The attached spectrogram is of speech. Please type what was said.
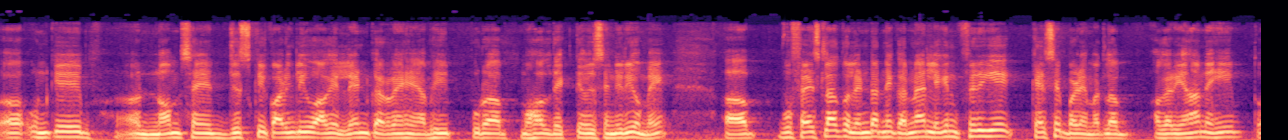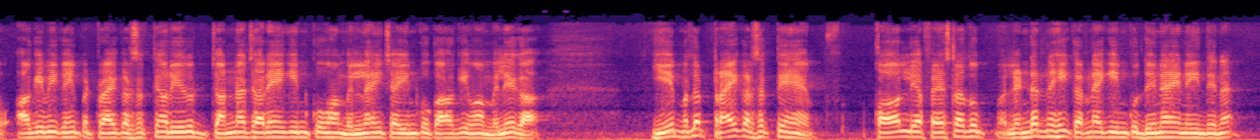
उनके नॉर्म्स हैं, जिसके अकॉर्डिंगली वो आगे लैंड कर रहे हैं, अभी पूरा माहौल देखते हुए सीनरियों में वो फैसला तो लैंडर ने करना है, लेकिन फिर ये कैसे बढ़े? मतलब अगर यहाँ नहीं तो आगे भी कहीं पर ट्राई कर सकते हैं, और ये तो जानना चाह रहे हैं कि इनको वहाँ मिलना ही चाहिए, इनको कहा कि वहाँ मिलेगा। ये मतलब ट्राई कर सकते हैं। कॉल या फैसला तो लैंडर ने ही करना है कि इनको देना है नहीं देना है।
